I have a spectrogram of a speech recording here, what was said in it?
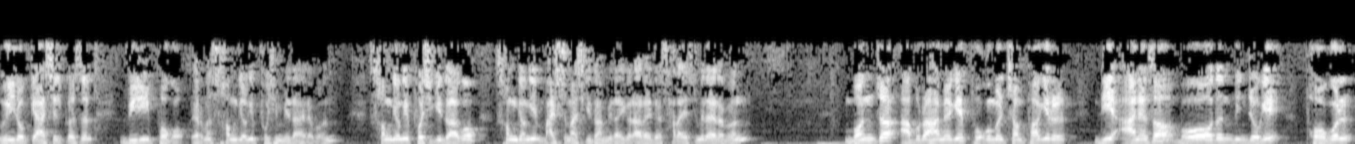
의롭게 하실 것을 미리 보고 여러분 성경이 보십니다, 여러분. 성경이 보시기도 하고 성경이 말씀하시기도 합니다. 이걸 알아야 돼요. 살아 있습니다, 여러분. 먼저 아브라함에게 복음을 전파하기를 네 안에서 모든 민족이 복을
